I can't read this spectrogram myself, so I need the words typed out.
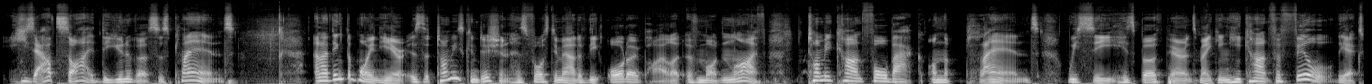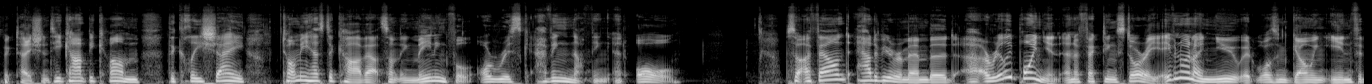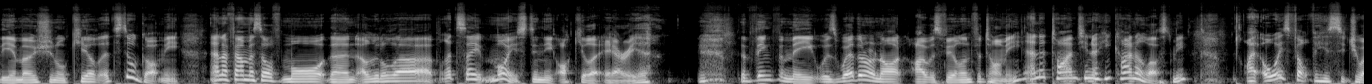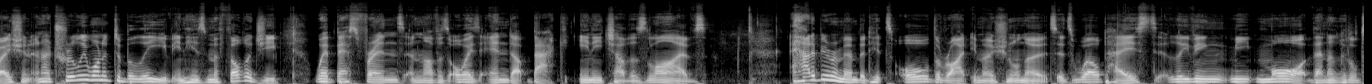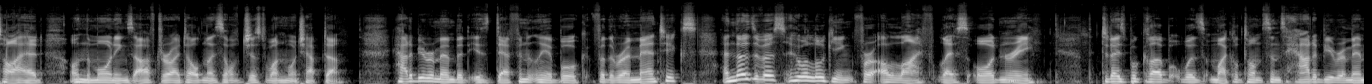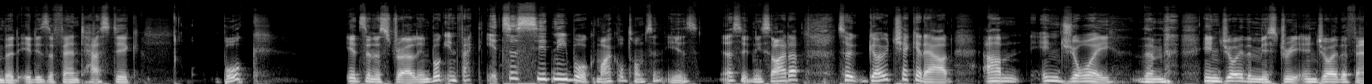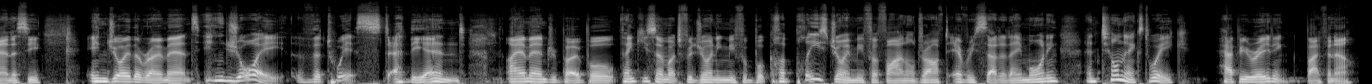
he's outside the universe's plans. And I think the point here is that Tommy's condition has forced him out of the autopilot of modern life. Tommy can't fall back on the plans we see his birth parents making. He can't fulfill the expectations. He can't become the cliche. Tommy has to carve out something meaningful or risk having nothing at all. So I found How to Be Remembered a really poignant and affecting story. Even when I knew it wasn't going in for the emotional kill, it still got me. And I found myself more than a little, uh, let's say, moist in the ocular area. the thing for me was whether or not I was feeling for Tommy, and at times, you know, he kind of lost me. I always felt for his situation, and I truly wanted to believe in his mythology where best friends and lovers always end up back in each other's lives. How to Be Remembered hits all the right emotional notes. It's well paced, leaving me more than a little tired on the mornings after I told myself just one more chapter. How to Be Remembered is definitely a book for the romantics and those of us who are looking for a life less ordinary. Today's book club was Michael Thompson's How to Be Remembered. It is a fantastic book. It's an Australian book. In fact, it's a Sydney book. Michael Thompson is a Sydneysider. So go check it out. Um, enjoy the enjoy the mystery, enjoy the fantasy, enjoy the romance, enjoy the twist at the end. I am Andrew Popel. Thank you so much for joining me for book club. Please join me for final draft every Saturday morning. Until next week, happy reading. Bye for now.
